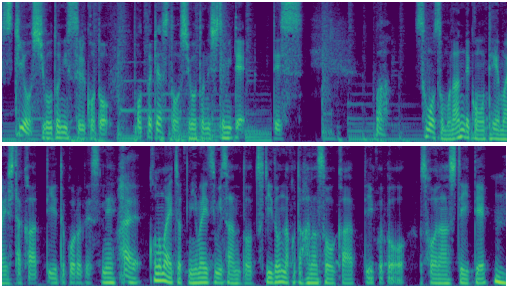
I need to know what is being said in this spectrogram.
好きを仕事にすること、ポッドキャストを仕事にしてみて、です。まあ、そもそもなんでこのテーマにしたかっていうところですね。はい。この前ちょっと今泉さんと次どんなこと話そうかっていうことを相談していて、うん。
